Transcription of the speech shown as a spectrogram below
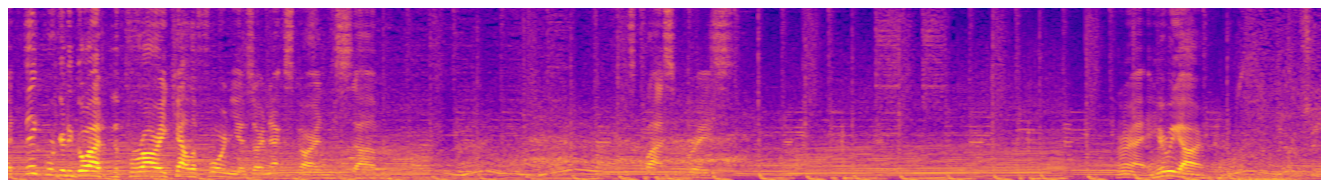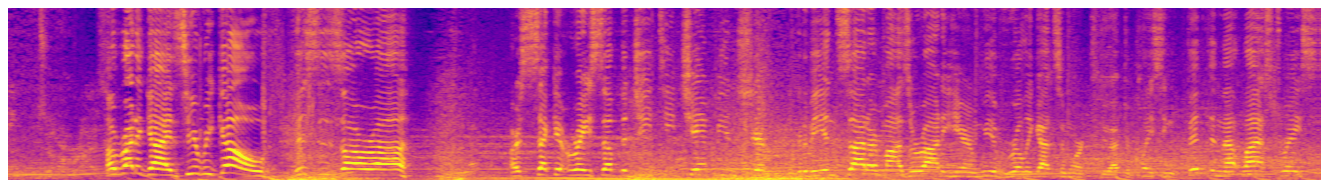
I think we're gonna go after the Ferrari California as our next car in this, um, this classic race. All right, here we are. Alrighty, guys, here we go. This is our uh, our second race of the GT Championship. We're gonna be inside our Maserati here, and we have really got some work to do. After placing fifth in that last race,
